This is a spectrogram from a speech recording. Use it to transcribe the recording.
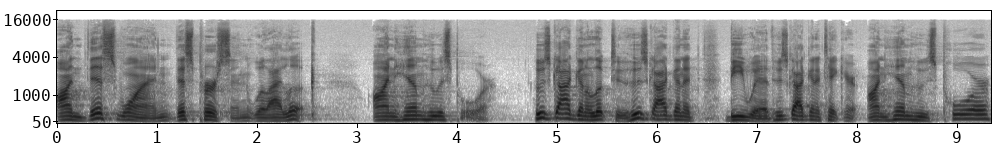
On this one, this person, will I look. On him who is poor. Who's God going to look to? Who's God going to be with? Who's God going to take care? On him who's poor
